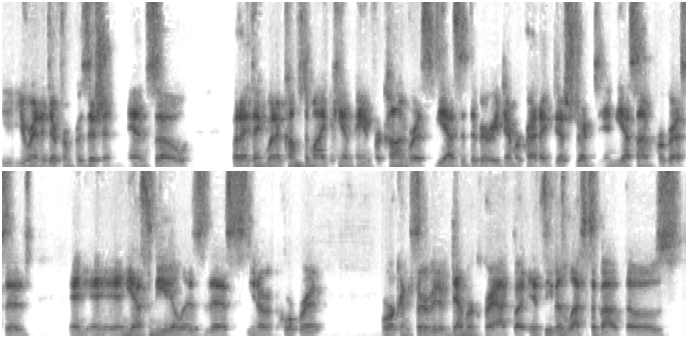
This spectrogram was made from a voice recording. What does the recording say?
you're in a different position and so but i think when it comes to my campaign for congress yes it's a very democratic district and yes i'm progressive and and yes Neal is this you know corporate or conservative democrat but it's even less about those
